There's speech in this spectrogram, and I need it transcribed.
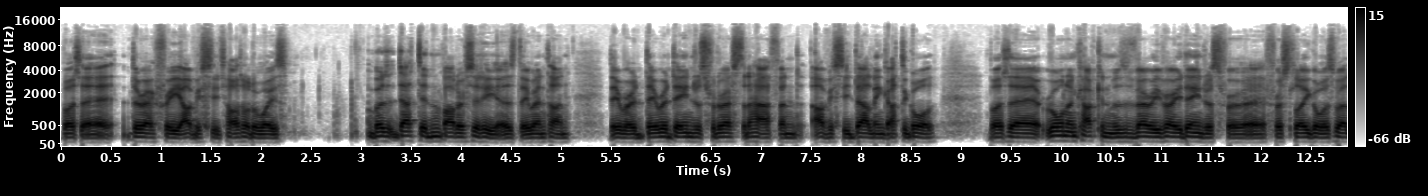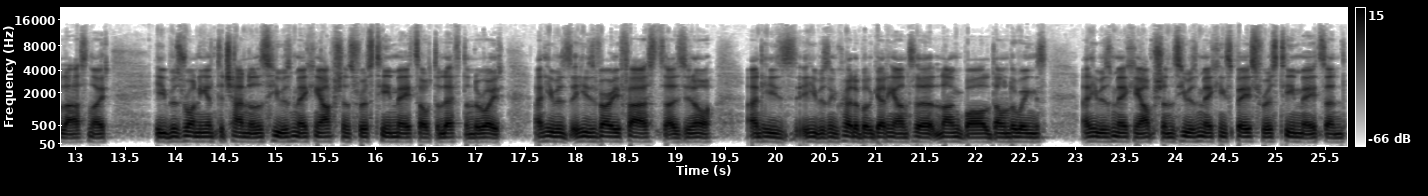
but uh, the referee obviously thought otherwise. But that didn't bother City as they went on. They were they were dangerous for the rest of the half, and obviously Dowling got the goal. But uh, Ronan Coughlan was very very dangerous for uh, for Sligo as well last night he was running into channels. He was making options for his teammates out the left and the right, and he was he's very fast, as you know, and he's he was incredible getting onto long ball down the wings, and he was making options. He was making space for his teammates and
